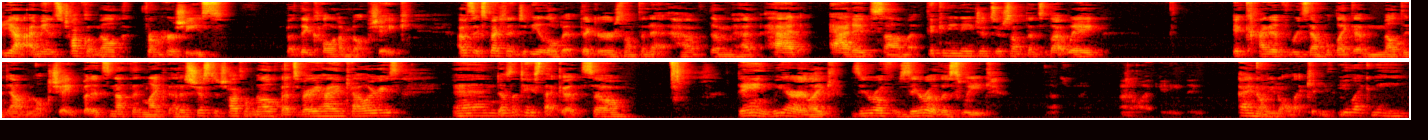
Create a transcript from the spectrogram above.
yeah, I mean it's chocolate milk from Hershey's, but they call it a milkshake. I was expecting it to be a little bit thicker or something that have them had had added some thickening agents or something, so that way it kind of resembled like a melted down milkshake. But it's nothing like that. It's just a chocolate milk that's very high in calories and doesn't taste that good. So, dang, we are like zero for zero this week. That's fine. I don't like anything. I know you don't like it. You like me.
